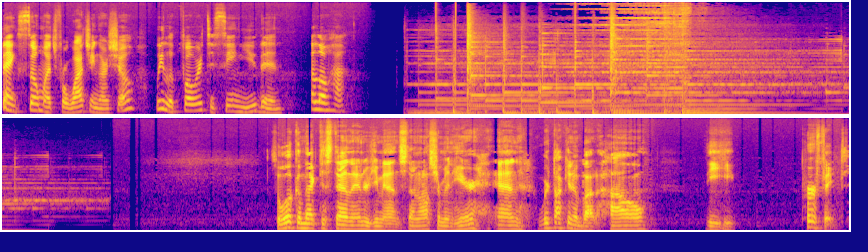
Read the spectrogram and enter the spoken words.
Thanks so much for watching our show. We look forward to seeing you then. Aloha. So welcome back to Stan the Energy Man. Stan Osserman here, and we're talking about how the perfect,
